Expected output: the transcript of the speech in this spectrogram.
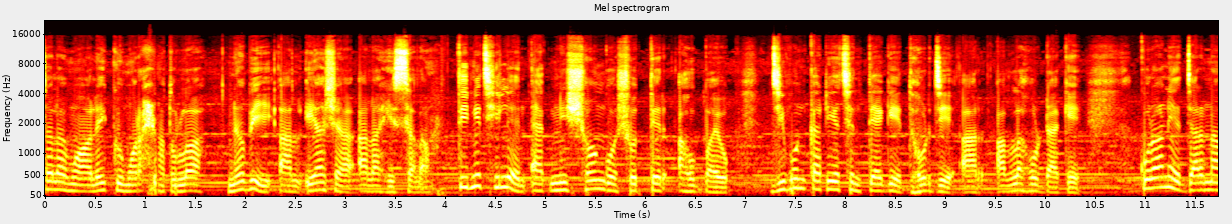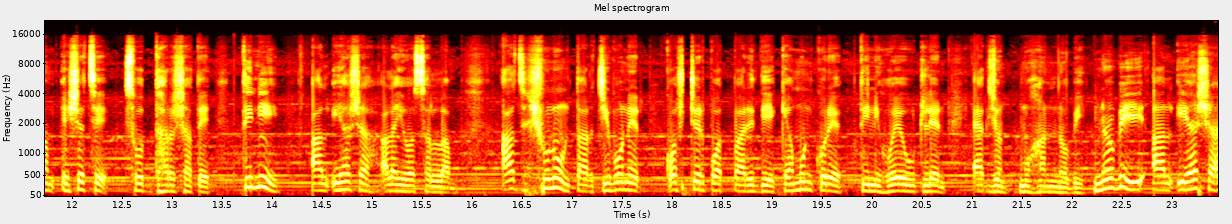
আসসালামু আলাইকুম রহমতুল্লাহ নবী আল ইয়াশা আলাহিসাল্লাম তিনি ছিলেন এক নিঃসঙ্গ সত্যের আহ্বায়ক। জীবন কাটিয়েছেন ত্যাগে, ধৈর্যে আর আল্লাহর ডাকে। কোরআনে যার নাম এসেছে শ্রদ্ধার সাথে, তিনি আল ইয়াশা আলাহি ওয়াসাল্লাম। আজ শুনুন তার জীবনের কষ্টের পথ পাড়ি দিয়ে কেমন করে তিনি হয়ে উঠলেন একজন মহান নবী। নবী আল ইয়াশা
